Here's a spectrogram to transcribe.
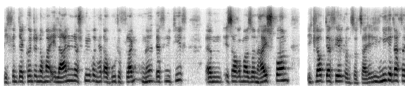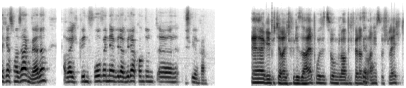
Ich finde, der könnte nochmal Elan in das Spiel bringen, hat auch gute Flanken, ne? definitiv. Ähm, ist auch immer so ein Heißsporn. Ich glaube, der fehlt uns zurzeit. Hätte ich nie gedacht, dass ich das mal sagen werde. Aber ich bin froh, wenn er wieder wiederkommt und äh, spielen kann. Ja, gebe ich dir recht. Für diese Halbposition, glaube ich, wäre das genau. auch nicht so schlecht,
